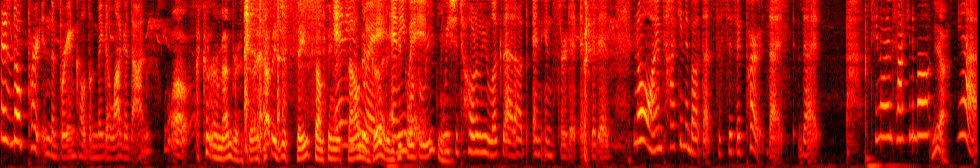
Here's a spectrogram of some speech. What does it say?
There's no part in the brain called the megalogodon. Well, I couldn't remember it, so I thought they'd just say something that anyway, sounded good and anyway, people would believe me. We should totally look that up and insert it if it is. no, I'm talking about that specific part that that do you know what I'm talking about? Yeah. Yeah.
